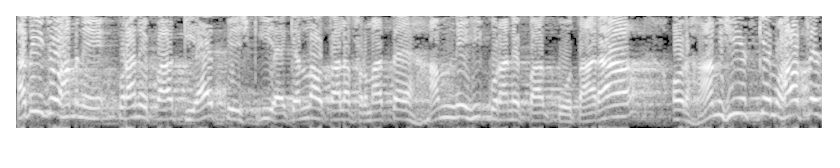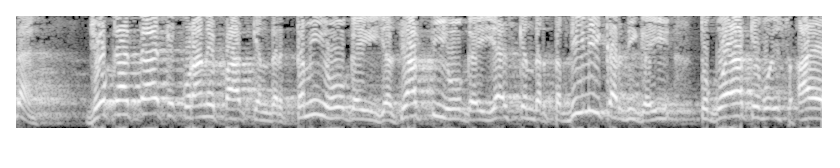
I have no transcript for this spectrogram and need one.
ابھی جو ہم نے قرآن پاک کی آیت پیش کی ہے کہ اللہ تعالیٰ فرماتا ہے، ہم نے ہی قرآن پاک کو اتارا اور ہم ہی اس کے محافظ ہیں۔ جو کہتا ہے کہ قرآن پاک کے اندر کمی ہو گئی یا زیادتی ہو گئی یا اس کے اندر تبدیلی کر دی گئی، تو گویا کہ وہ اس آئے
